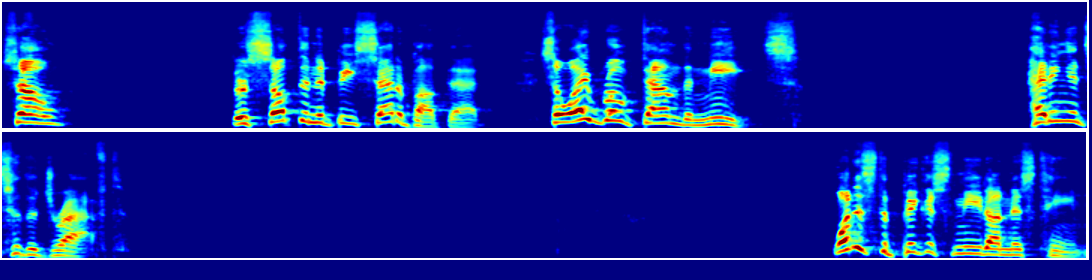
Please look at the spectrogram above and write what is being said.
So there's something to be said about that. So I wrote down the needs heading into the draft. What is the biggest need on this team?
